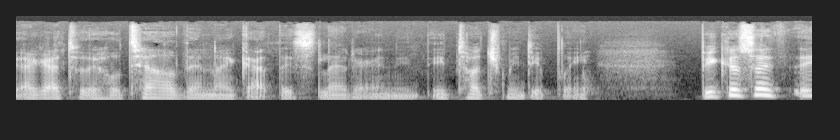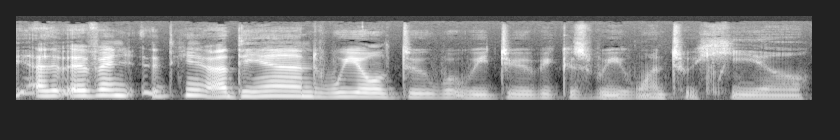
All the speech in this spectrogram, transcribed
I got to the hotel then I got this letter and it, it touched me deeply because I, I, you know, at the end we all do what we do because we want to heal.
